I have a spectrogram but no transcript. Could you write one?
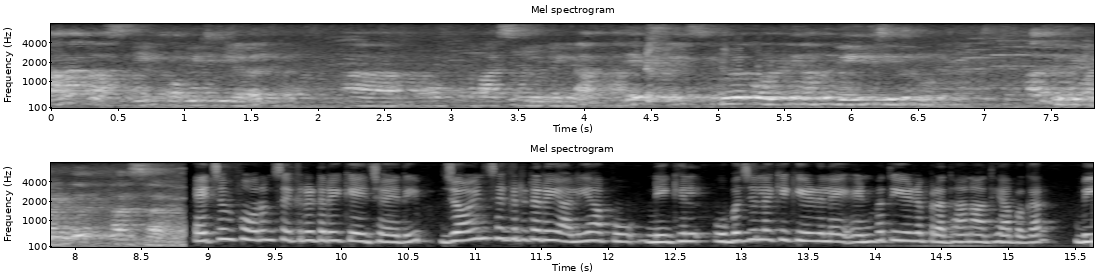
ആറാം ക്ലാസ്സിന്റെയും കോമ്പറ്റീറ്റീവ് ലെവൽ അതേപോലെ സ്കൂളുകൾക്ക് ഓൾറെഡി നമ്മൾ മെയിൻ ചെയ്തിട്ടുണ്ട്. H M forum secretary K Jayadeep joint secretary Aliyappu Nikhil ഉപജില്ലയ്ക്ക് കീഴിലെ എൺപത്തിയേഴ് പ്രധാന അധ്യാപകർ ബി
